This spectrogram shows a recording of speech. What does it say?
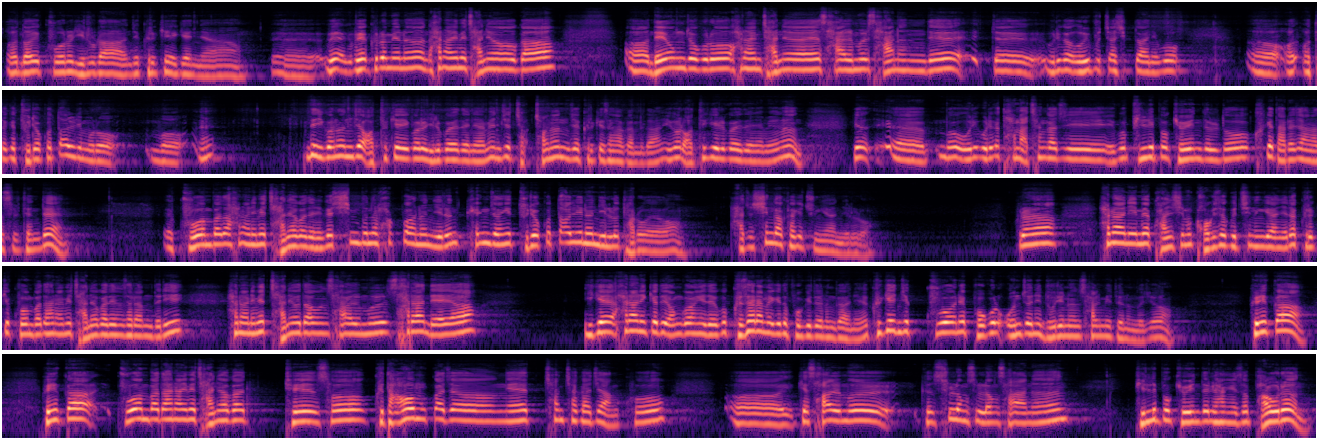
어, 너희 구원을 이루라 이제 그렇게 얘기했냐? 왜왜 왜 그러면은 하나님의 자녀가 어, 내용적으로 하나님 자녀의 삶을 사는데 우리가 의붓 자식도 아니고 어, 어 떻게 두렵고 떨림으로 뭐 예? 근데 이거는 이제 어떻게 이거를 읽어야 되냐면 이제 저, 는 이제 그렇게 생각합니다. 이걸 어떻게 읽어야 되냐면은 예, 뭐 우리 우리가 다 마찬가지고 빌립보 교인들도 크게 다르지 않았을 텐데 구원받아 하나님의 자녀가 되니까 신분을 확보하는 일은 굉장히 두렵고 떨리는 일로 다뤄요. 아주 심각하게 중요한 일로. 그러나 하나님의 관심은 거기서 그치는 게 아니라 그렇게 구원받아 하나님의 자녀가 된 사람들이 하나님의 자녀다운 삶을 살아내야 이게 하나님께도 영광이 되고 그 사람에게도 복이 되는 거 아니에요. 그게 이제 구원의 복을 온전히 누리는 삶이 되는 거죠. 그러니까 그러니까 구원받아 하나님의 자녀가 돼서 그 다음 과정에 천착하지 않고 어, 이렇게 삶을 그 슬렁슬렁 사는 빌립보 교인들을 향해서 바울은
